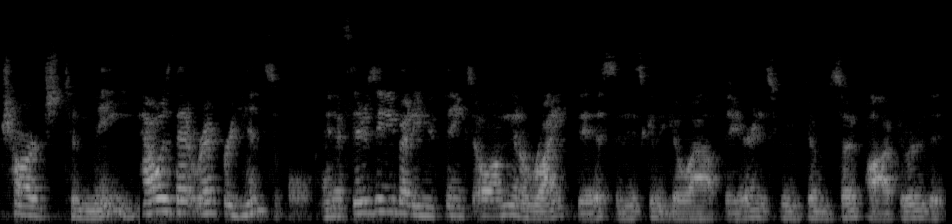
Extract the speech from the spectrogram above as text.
charge to me. How is that reprehensible? And if there's anybody who thinks, oh, I'm going to write this and it's going to go out there and it's going to become so popular that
